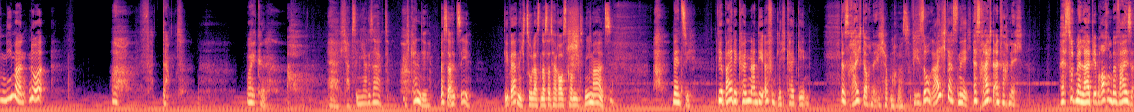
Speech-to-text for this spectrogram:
Niemand, nur. Oh, verdammt. Michael. Ja, ich hab's Ihnen ja gesagt. Ich kenne die. Besser als Sie. Die werden nicht zulassen, dass das herauskommt. Niemals. Nancy, wir beide können an die Öffentlichkeit gehen. Das reicht doch nicht. Ich hab noch was. Wieso reicht das nicht? Es reicht einfach nicht. Es tut mir leid, wir brauchen Beweise.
